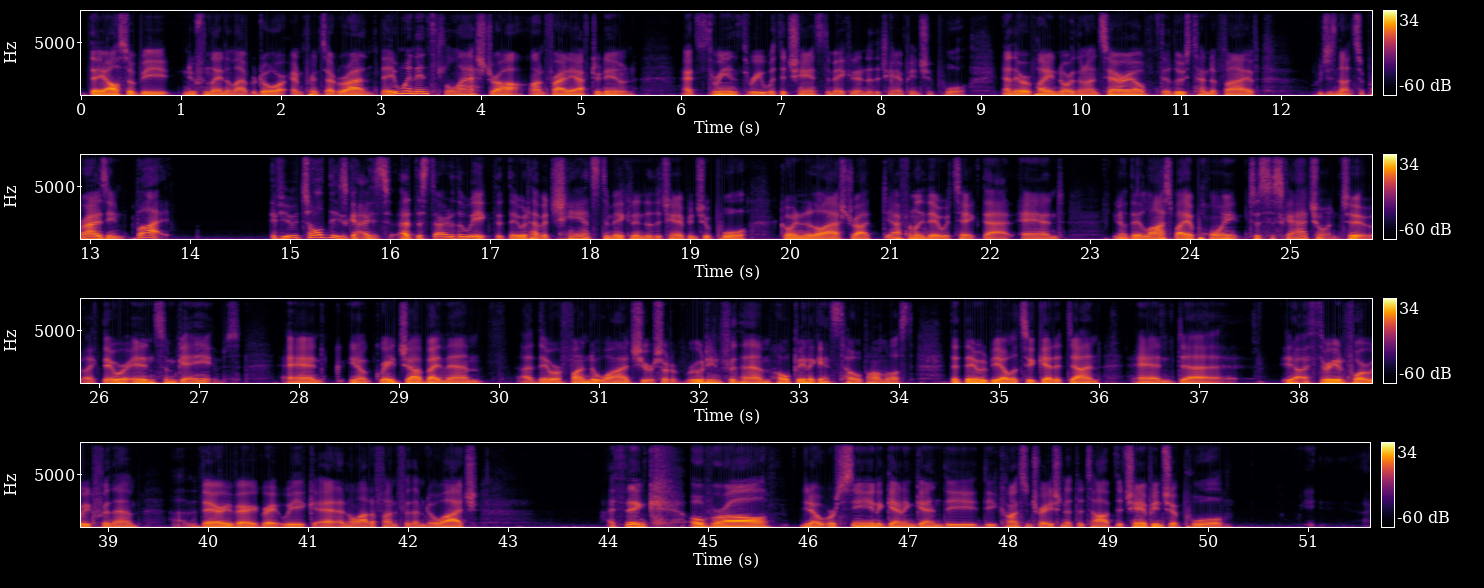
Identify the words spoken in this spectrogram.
they also beat Newfoundland and Labrador and Prince Edward Island. They went into the last draw on Friday afternoon at three and three with the chance to make it into the championship pool. Now they were playing Northern Ontario. They lose ten to five, which is not surprising. But if you had told these guys at the start of the week that they would have a chance to make it into the championship pool going into the last draw, definitely they would take that. And you know, they lost by a point to Saskatchewan too. Like they were in some games, and you know, great job by them. Uh, they were fun to watch. You were sort of rooting for them, hoping against hope almost that they would be able to get it done. And uh, you know, a three and four week for them. Uh, very, very great week and, a lot of fun for them to watch. I think overall, you know, we're seeing again and again the the concentration at the top. The championship pool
